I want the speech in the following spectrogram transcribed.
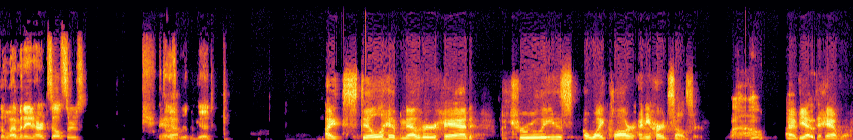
the lemonade hard seltzers, those are really good. I still have never had a Truly's, a White Claw, or any hard seltzer. Wow. I have yet to have one.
